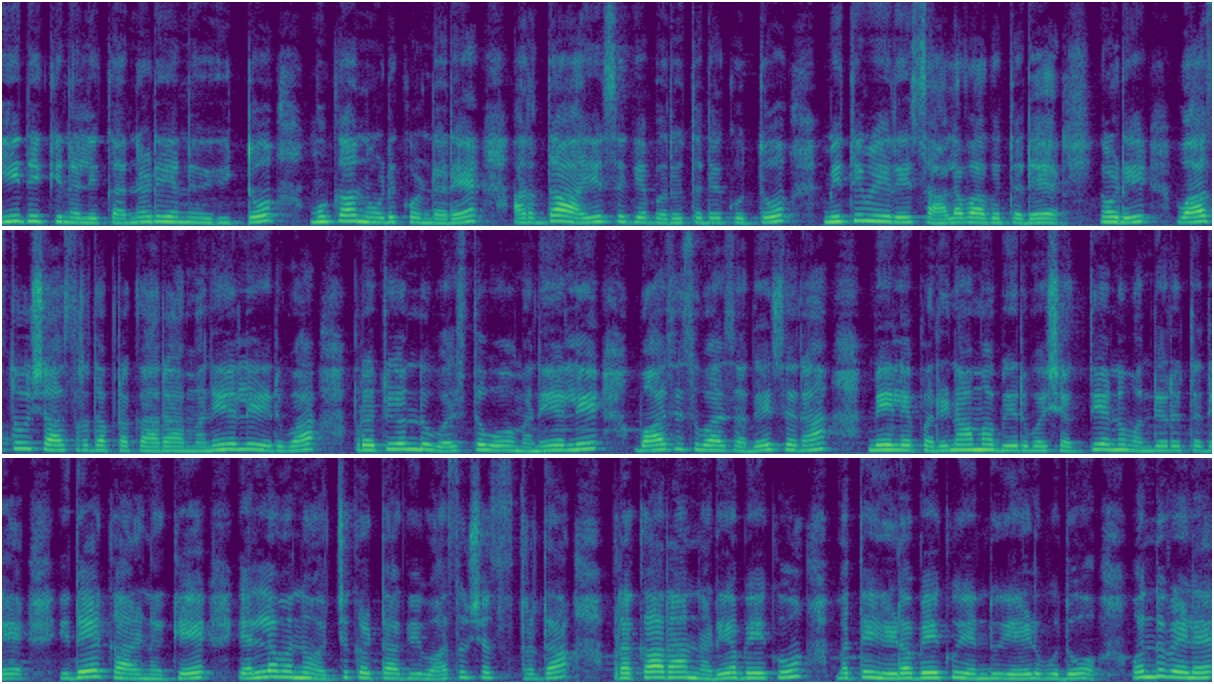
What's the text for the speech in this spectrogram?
ಈ ದಿಕ್ಕಿನಲ್ಲಿ ಕನ್ನಡಿಯನ್ನು ಇಟ್ಟು ಮುಖ ನೋಡಿಕೊಂಡರೆ ಅರ್ಧ ಆಯಸ್ಸಿಗೆ ಬರುತ್ತದೆ ಕೂತು ಮಿತಿಮೀರಿ ಸಾಲವಾಗುತ್ತದೆ. ನೋಡಿ, ವಾಸ್ತುಶಾಸ್ತ್ರದ ಪ್ರಕಾರ ಮನೆಯಲ್ಲಿ ಇರುವ ಪ್ರತಿಯೊಂದು ವಸ್ತುವು ಮನೆಯಲ್ಲಿ ವಾಸಿಸುವ ಸದಸ್ಯರ ಮೇಲೆ ಪರಿಣಾಮ ಬೀರುವ ಶಕ್ತಿಯನ್ನು ಹೊಂದಿರುತ್ತದೆ. ಇದೇ ಕಾರಣಕ್ಕೆ ಎಲ್ಲವನ್ನು ಅಚ್ಚುಕಟ್ಟಾಗಿ ವಾಸ್ತುಶಾಸ್ತ್ರದ ಪ್ರಕಾರ ನಡೆಯಬೇಕು ಮತ್ತು ಇಡಬೇಕು ಎಂದು ಹೇಳುವುದು. ಒಂದು ವೇಳೆ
